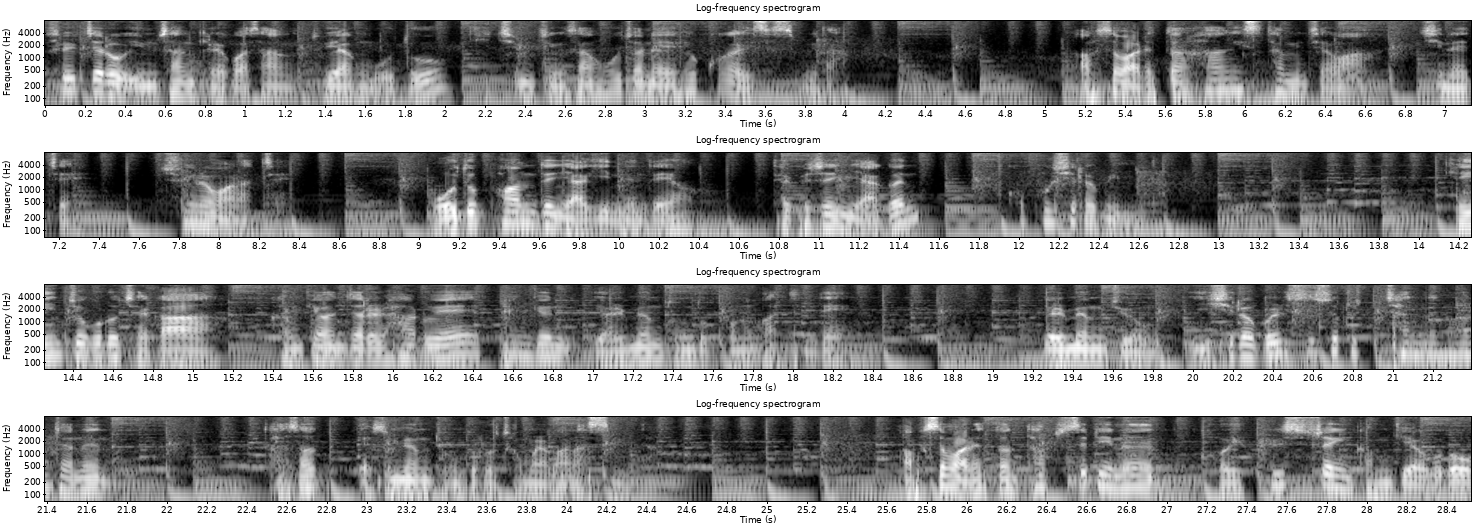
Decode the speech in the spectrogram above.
실제로 임상 결과상 두 약 모두 기침 증상 호전에 효과가 있었습니다. 앞서 말했던 항히스타민제와 진해제, 충혈 완화제 모두 포함된 약이 있는데요. 대표적인 약은 코프 시럽입니다. 개인적으로 제가 감기 환자를 하루에 평균 10명 정도 보는 것 같은데 10명 중 이 시럽을 스스로 찾는 환자는 5, 6명 정도로 정말 많았습니다. 앞서 말했던 탑3는 거의 필수적인 감기약으로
